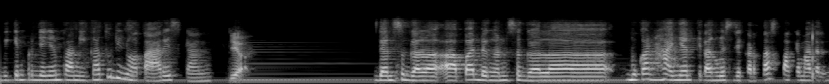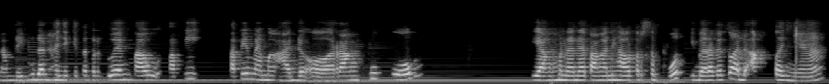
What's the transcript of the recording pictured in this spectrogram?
bikin perjanjian pranikah tuh di notaris kan. Iya. Dan segala apa dengan segala bukan hanya kita nulis di kertas pakai materi 6000 dan hanya kita berdua yang tahu, tapi tapi memang ada orang hukum yang menandatangani hal tersebut, ibaratnya itu ada aktenya.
